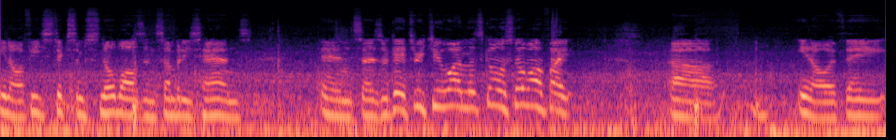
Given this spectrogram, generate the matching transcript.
you know, if he sticks some snowballs in somebody's hands and says, okay, three, two, one, let's go, snowball fight. Uh, you know, if they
